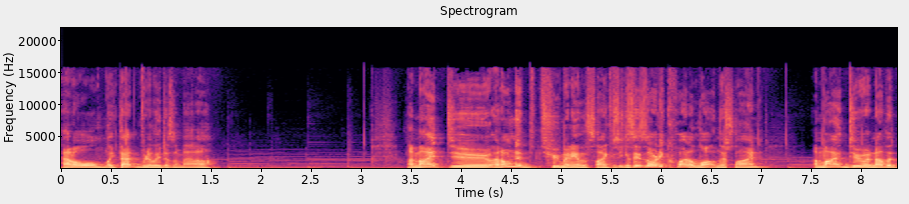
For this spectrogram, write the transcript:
at all. Like, that really doesn't matter. I might do... I don't want to do too many on this line, because you can see there's already quite a lot on this line. I might do another...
